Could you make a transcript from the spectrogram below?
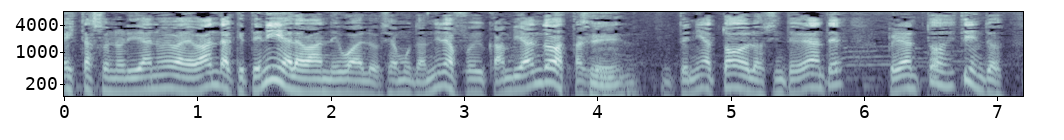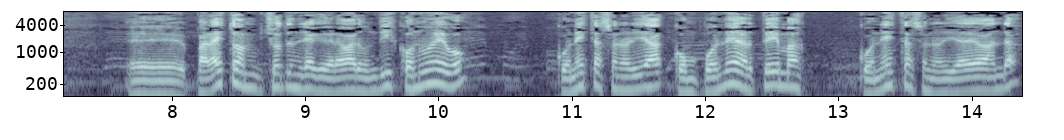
esta sonoridad nueva de banda que tenía la banda igual, o sea, Mutandina fue cambiando hasta que Sí. tenía todos los integrantes, pero eran todos distintos. Eh, para esto yo tendría que grabar un disco nuevo, con esta sonoridad, componer temas con esta sonoridad de banda,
